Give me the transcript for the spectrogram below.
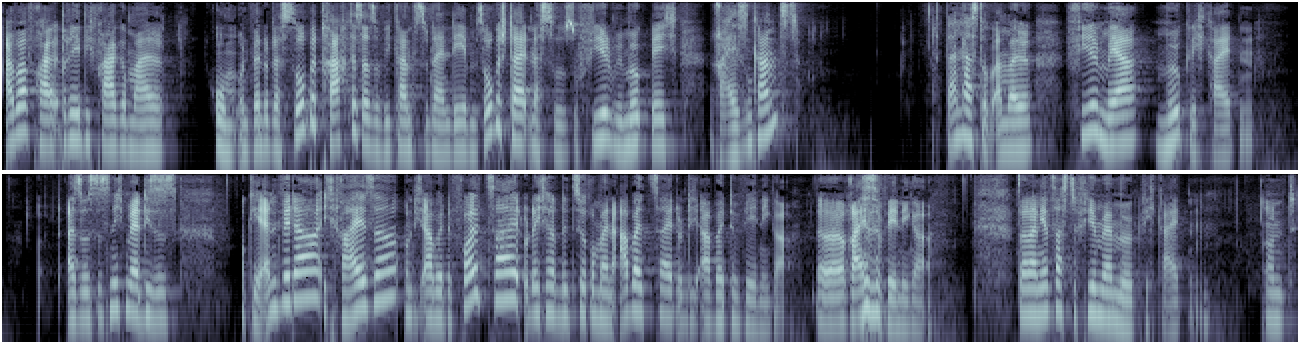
Aber drehe die Frage mal um. Und wenn du das so betrachtest, also wie kannst du dein Leben so gestalten, dass du so viel wie möglich reisen kannst, dann hast du auf einmal viel mehr Möglichkeiten. Also es ist nicht mehr dieses okay, entweder ich reise und ich arbeite Vollzeit oder ich reduziere meine Arbeitszeit und ich arbeite weniger, äh, reise weniger. Sondern jetzt hast du viel mehr Möglichkeiten. Und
